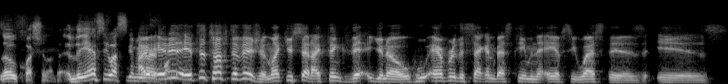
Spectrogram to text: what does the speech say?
No question about that. The AFC West is going to be very it, it's a tough division, like you said. I think that you know whoever the second best team in the AFC West is is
